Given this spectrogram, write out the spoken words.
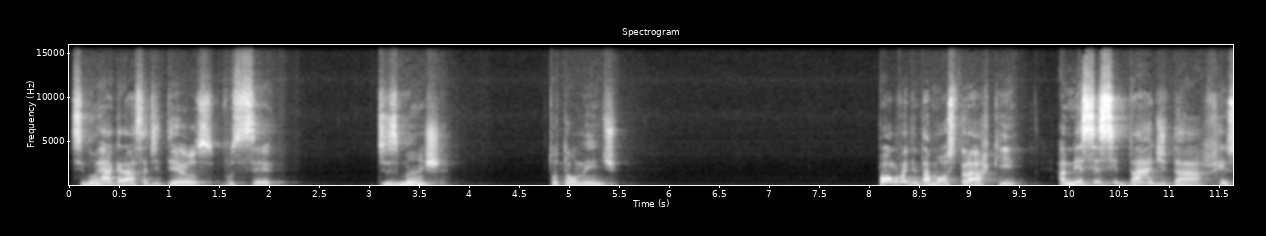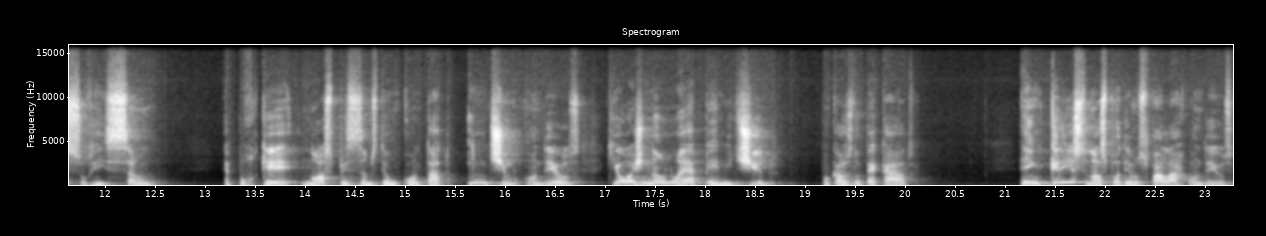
se não é a graça de Deus, você desmancha totalmente. Paulo vai tentar mostrar que a necessidade da ressurreição é porque nós precisamos ter um contato íntimo com Deus que hoje não, não é permitido por causa do pecado. Em Cristo nós podemos falar com Deus,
